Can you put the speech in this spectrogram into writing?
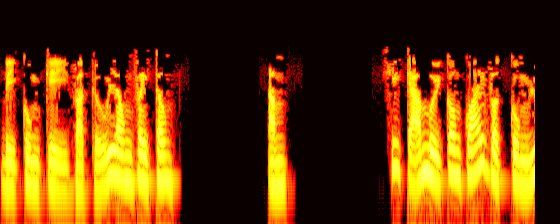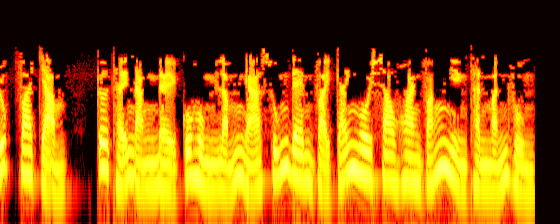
bị cùng kỳ và cửu long vây công. Âm. Khi cả 10 con quái vật cùng lúc va chạm, cơ thể nặng nề của hùng lẫm ngã xuống đem vài cái ngôi sao hoang vắng nghiền thành mảnh vụn.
